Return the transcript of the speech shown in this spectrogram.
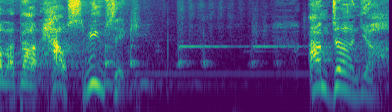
all about house music. I'm done, y'all.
